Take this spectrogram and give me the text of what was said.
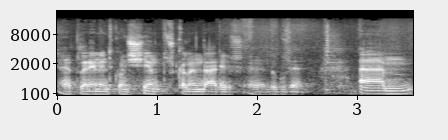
eh, plenamente consciente dos calendários eh, do Governo. Ahm,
